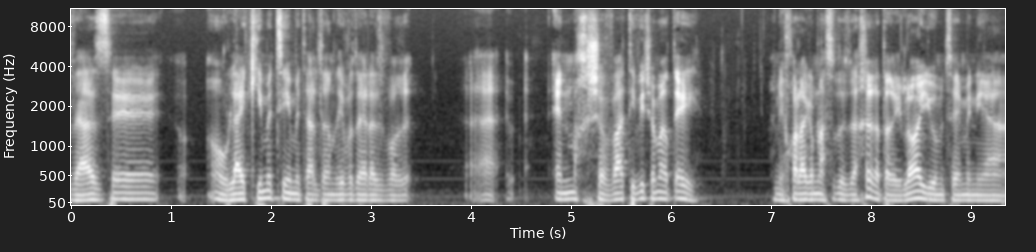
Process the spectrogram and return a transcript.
ואז, אה, או אולי כי מציעים את האלטרנטיבות האלה, אז כבר אה, אין מחשבה טבעית שאומרת, היי, אני יכולה גם לעשות את זה אחרת, הרי לא היו אמצעי מניעה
